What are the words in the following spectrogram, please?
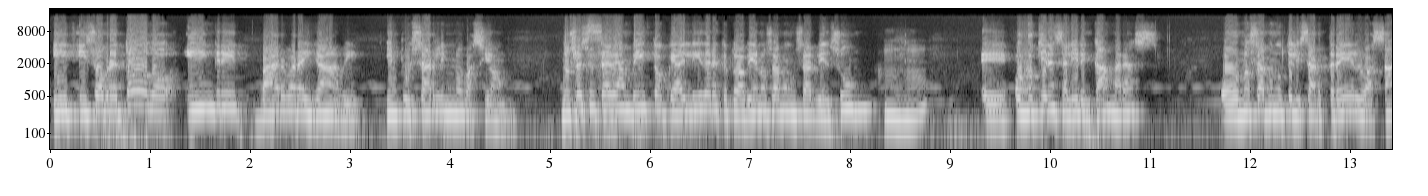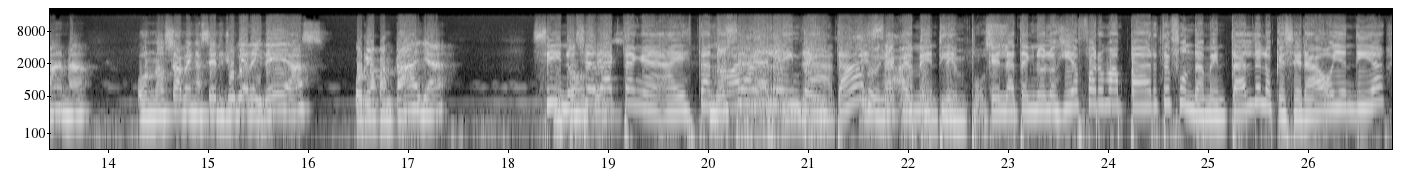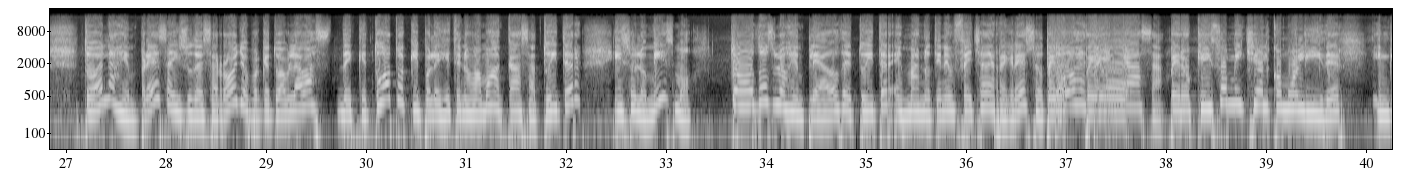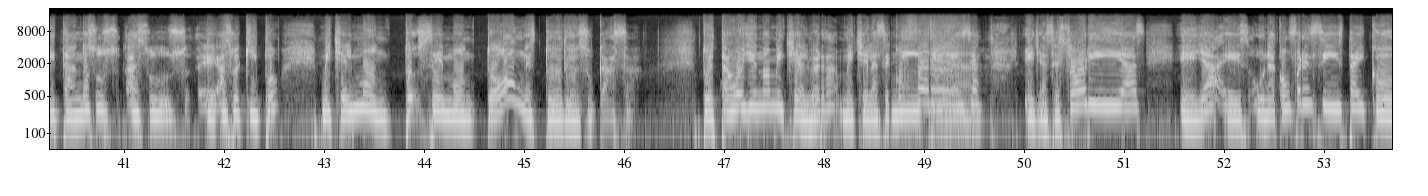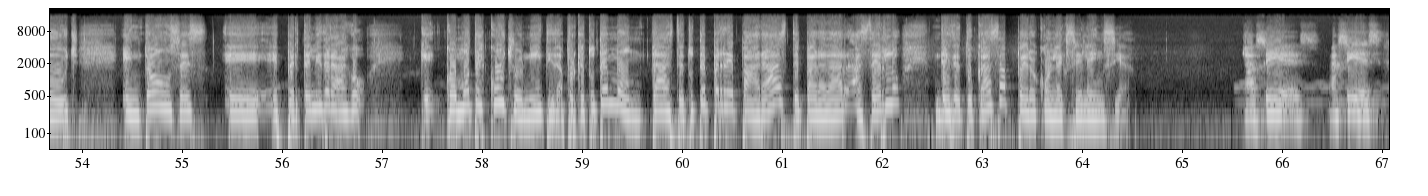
Y, y sobre todo, Ingrid, Bárbara y Gaby, impulsar la innovación. No sé si ustedes han visto que hay líderes que todavía no saben usar bien Zoom, eh, o no quieren salir en cámaras, o no saben utilizar Trello, Asana, o no saben hacer lluvia de ideas por la pantalla. Sí, no se adaptan a, esta no se ha reinventado en tiempos. Que la tecnología forma parte fundamental de lo que será hoy en día todas las empresas y su desarrollo, porque tú hablabas de que tú a tu equipo le dijiste nos vamos a casa. Twitter hizo lo mismo todos los empleados de Twitter, es más, no tienen fecha de regreso, pero, todos están en casa. Pero ¿qué hizo Michelle como líder, invitando a sus, a sus, eh, a su equipo? Michelle montó, se montó un estudio en su casa. Tú estás oyendo a Michelle, ¿verdad? Michelle hace conferencias, ella asesorías, ella es una conferencista y coach, entonces, eh, experta en liderazgo, ¿cómo te escucho, nítida? Porque tú te montaste, tú te preparaste para dar, hacerlo desde tu casa, pero con la excelencia. Así es, así es.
